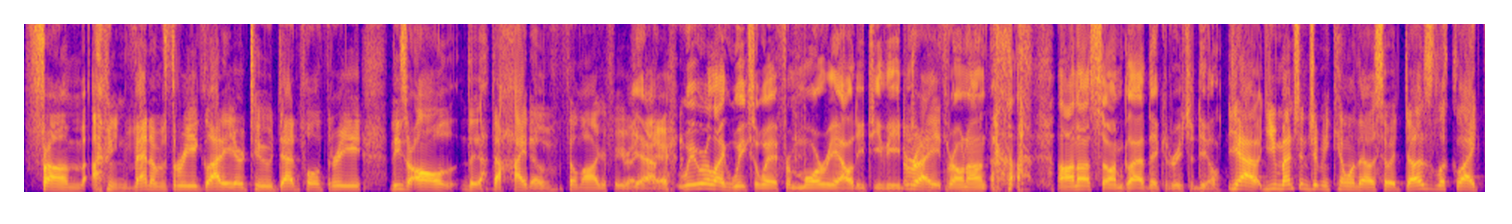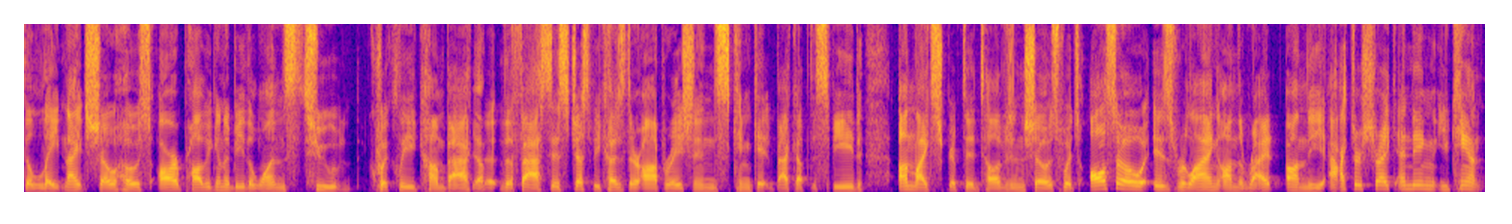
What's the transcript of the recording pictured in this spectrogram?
from I mean Venom 3, Gladiator 2, Deadpool 3. These are all the the height of filmography right yeah, there. we were like weeks away from more reality TV right. thrown on on us, so I'm glad they could reach a deal. Yeah, you mentioned Jimmy Kimmel though, so it does look like the late night show hosts are probably going to be the ones to quickly come back yep. the, the, fastest just because their operations can get back up to speed unlike scripted television shows which also is relying on the right on the actor strike ending you can't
